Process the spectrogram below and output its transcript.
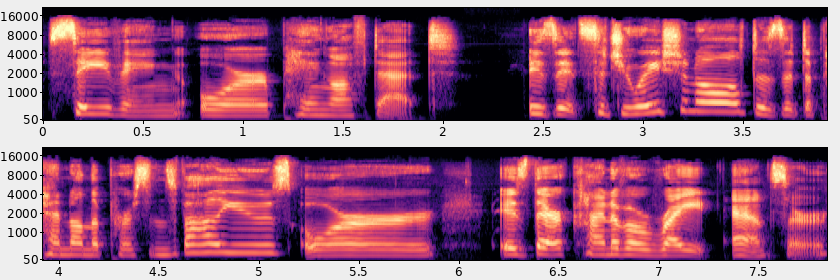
saving or paying off debt? Is it situational? Does it depend on the person's values or is there kind of a right answer?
